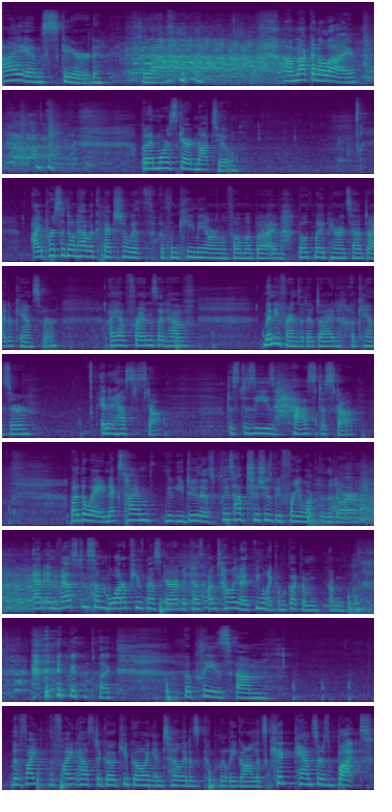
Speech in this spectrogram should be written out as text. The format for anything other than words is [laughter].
I am scared today. [laughs] I'm not gonna lie. [laughs] but I'm more scared not to. I personally don't have a connection with, with leukemia or lymphoma, but I've, both my parents have died of cancer. I have friends that have, many friends that have died of cancer, and it has to stop. This disease has to stop. By the way, next time you do this, please have tissues before you walk through the door, and invest in some waterproof mascara because I'm telling you, I think like I look like I'm, I'm [laughs] but please, um, the fight, the fight has to go, keep going until it is completely gone. Let's kick cancer's butt.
